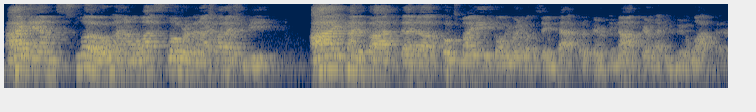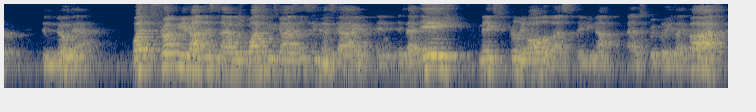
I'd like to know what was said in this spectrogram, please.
I am slow, and I'm a lot slower than I thought I should be. I kind of thought that uh, folks my age would all be running about the same path, but apparently not. Apparently, I can be doing a lot better. Didn't know that. What struck me about this as I was watching these guys, listening to this guy, and is that age makes really all of us, maybe not as quickly as I thought,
